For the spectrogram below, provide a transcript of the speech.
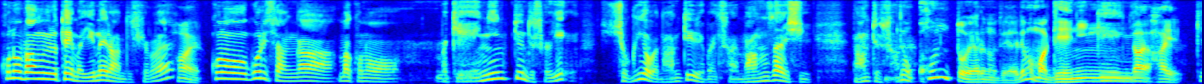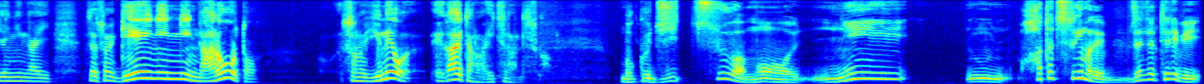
この番組のテーマ夢なんですけどね、はい、このゴリさんが、まあ、この、まあ、芸人っていうんですか職業はなんて言えばいいですかね。漫才師。なんていうんですか、ね、でもコントをやるのででもまあ芸人がはい。芸人がいい。じゃその芸人になろうとその夢を描いたのはいつなんですか？僕実はもう二二十歳過ぎまで全然テレビ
